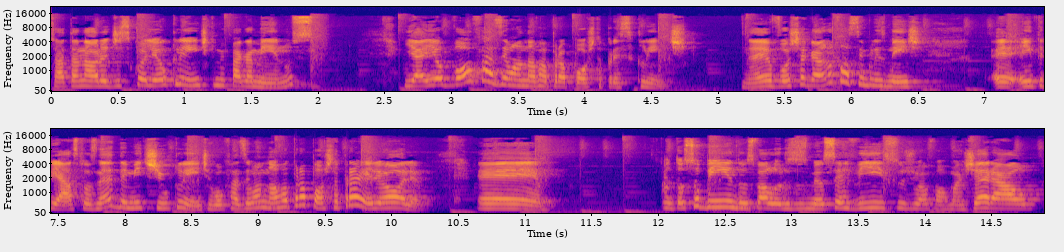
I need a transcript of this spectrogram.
já tá na hora de escolher o cliente que me paga menos, e aí eu vou fazer uma nova proposta para esse cliente, né? Eu vou chegar, eu não vou simplesmente, é, entre aspas, né, demitir o cliente, eu vou fazer uma nova proposta para ele, olha, é, eu estou subindo os valores dos meus serviços de uma forma geral,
